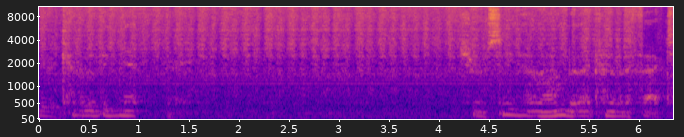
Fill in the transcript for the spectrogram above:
Give it kind of a big net. Sure I'm saying that wrong, but that kind of an effect.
